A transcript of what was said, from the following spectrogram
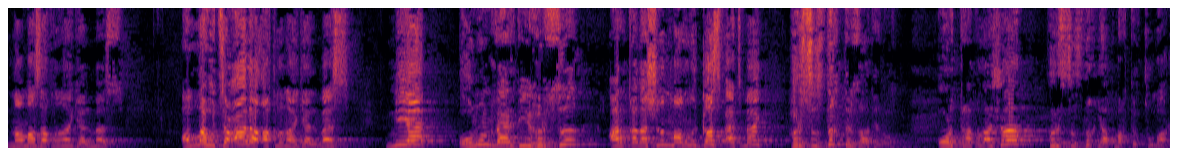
namaz aklına gelmez. Allahu Teala aklına gelmez. Niye? Onun verdiği hırsı arkadaşının malını gasp etmek hırsızlıktır zaten o. Ortaklaşa hırsızlık yapmaktır kumar.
